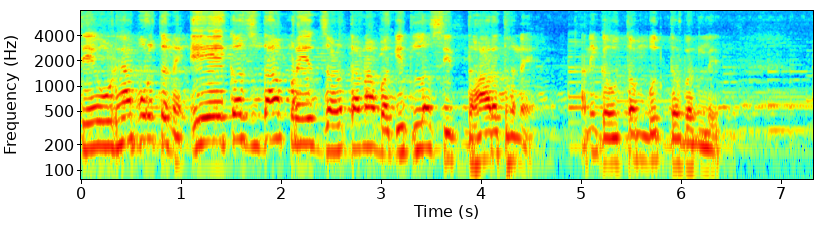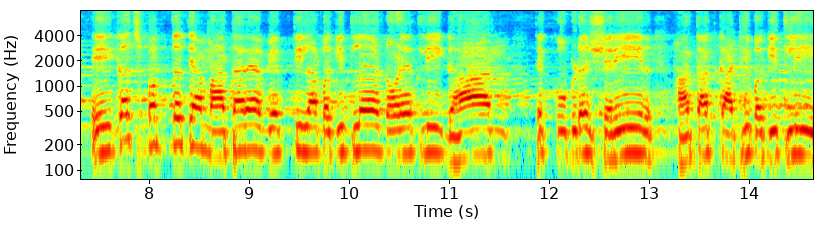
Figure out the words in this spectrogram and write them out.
तेवढ्या पुरत नाही. एकचदा प्रेत जळताना बघितलं सिद्धार्थने. आणि गौतम बुद्ध बनले. एकच फक्त त्या म्हाताऱ्या व्यक्तीला बघितलं डोळ्यातली घाण ते कुबड शरीर हातात काठी बघितली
